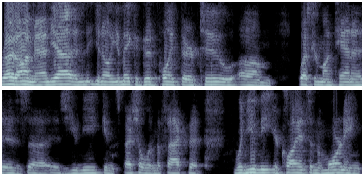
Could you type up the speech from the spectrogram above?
Right on, man. Yeah, and you know, you make a good point there too. Um, Western Montana is uh, is unique and special in the fact that when you meet your clients in the morning,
